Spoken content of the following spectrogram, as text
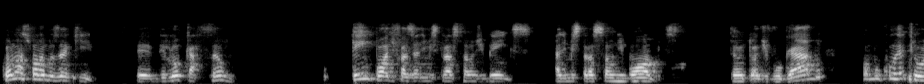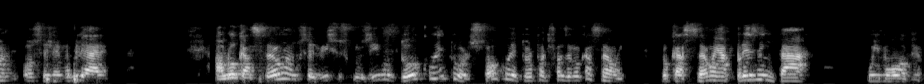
Quando nós falamos aqui é, de locação, quem pode fazer administração de bens, administração de imóveis? Tanto advogado como corretor, ou seja, a imobiliária. A locação é um serviço exclusivo do corretor. Só o corretor pode fazer locação. Hein? Locação é apresentar o imóvel.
